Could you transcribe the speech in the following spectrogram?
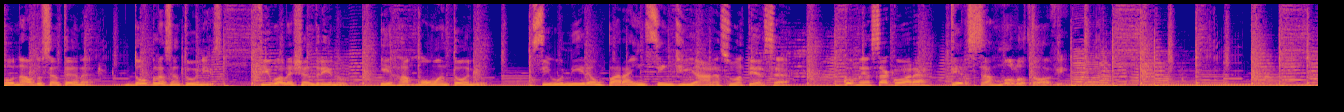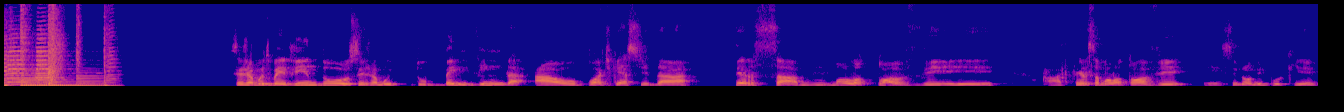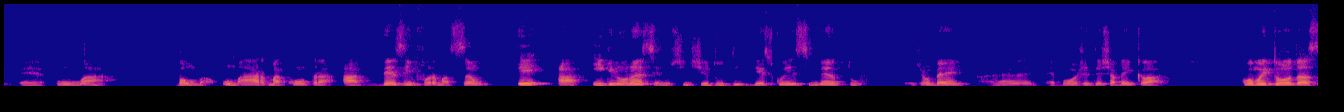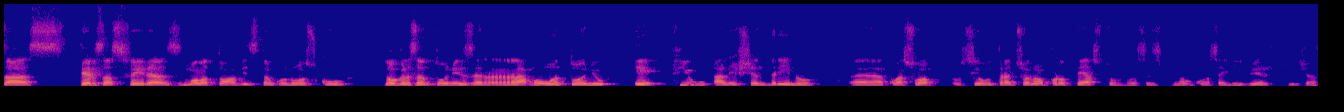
Ronaldo Santana, Douglas Antunes, Fio Alexandrino e Ramon Antônio se uniram para incendiar a sua terça. Começa agora, Terça Molotov. Seja muito bem-vindo, seja muito bem-vinda ao podcast da Terça Molotov. A Terça Molotov, esse nome porque é uma bomba, uma arma contra a desinformação e a ignorância, no sentido de desconhecimento. Vejam bem, é, é bom a gente deixar bem claro. Como em todas as terças-feiras, Molotov estão conosco Douglas Antunes, Ramon Antônio e Fio Alexandrino, é, com a sua, o seu tradicional protesto. Vocês não conseguem ver, que já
